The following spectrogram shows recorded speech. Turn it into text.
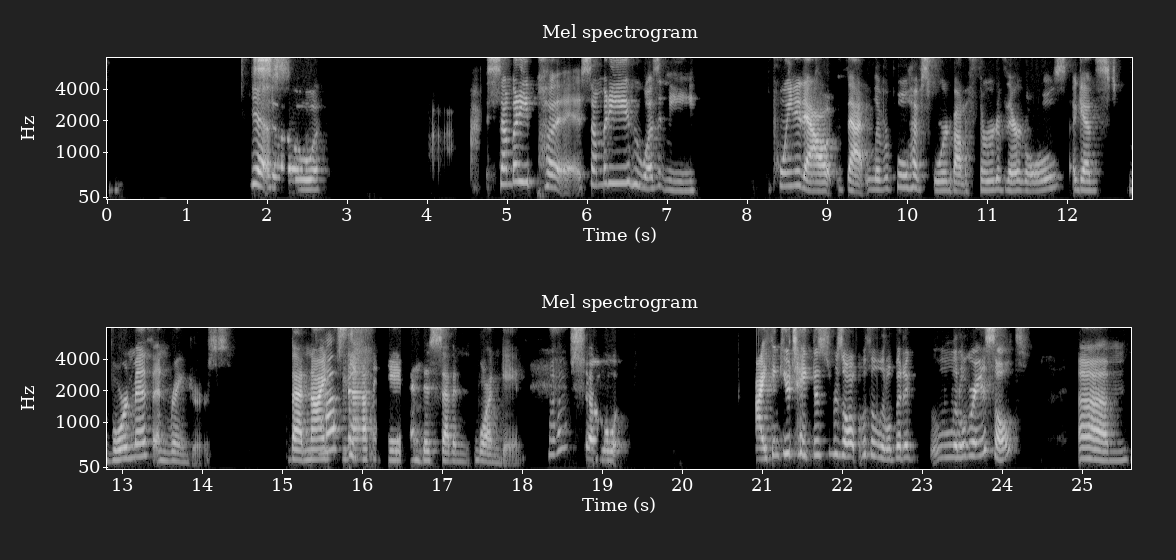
yes. So somebody put somebody who wasn't me pointed out that Liverpool have scored about a third of their goals against Bournemouth and Rangers. That nine nothing game and this seven one game. Mhm. So I think you take this result with a little bit of a little grain of salt. Um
